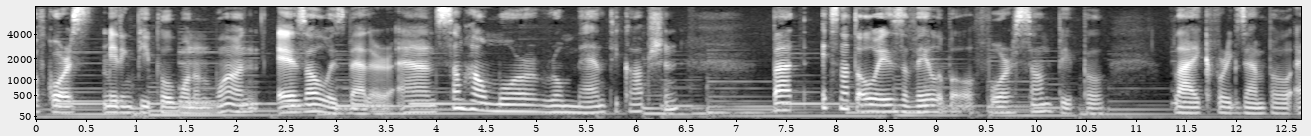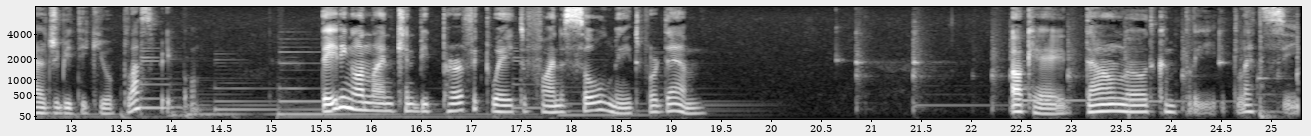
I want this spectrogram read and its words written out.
Of course, meeting people one on one is always better and somehow more romantic option, but it's not always available for some people, like for example LGBTQ plus people. Dating online can be perfect way to find a soulmate for them. Okay, download complete. Let's see.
